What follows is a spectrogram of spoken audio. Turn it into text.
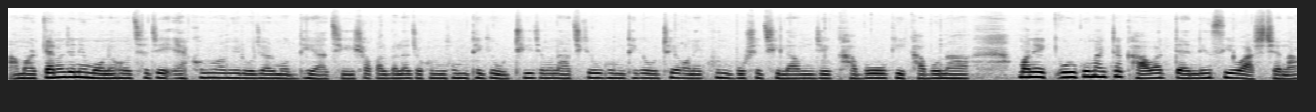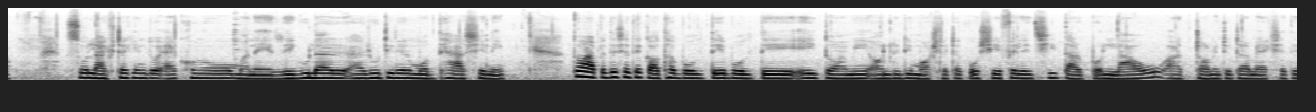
আমার কেন জানি মনে হচ্ছে যে এখনও আমি রোজার মধ্যে আছি। সকালবেলা যখন ঘুম থেকে উঠি, যেমন আজকেও ঘুম থেকে উঠে অনেকক্ষণ বসেছিলাম যে খাব কি খাব না মানে ওরকম একটা খাওয়ার টেন্ডেন্সিও আসছে না। সো লাইফটা কিন্তু এখনও মানে রেগুলার রুটিনের মধ্যে আসেনি। তো আপনাদের সাথে কথা বলতে বলতে এই তো আমি অলরেডি মশলাটা কষিয়ে ফেলেছি, তারপর লাউ আর টমেটোটা আমি একসাথে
